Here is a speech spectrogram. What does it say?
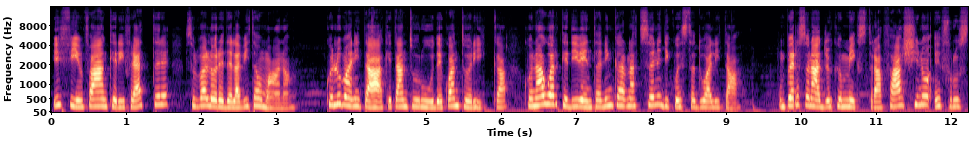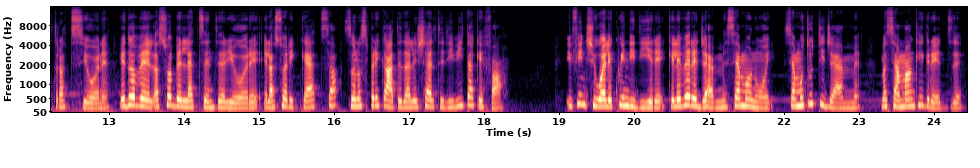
il film fa anche riflettere sul valore della vita umana. Quell'umanità che tanto rude quanto ricca, con Howard che diventa l'incarnazione di questa dualità. Un personaggio che è un mix tra fascino e frustrazione, e dove la sua bellezza interiore e la sua ricchezza sono sprecate dalle scelte di vita che fa. Il film ci vuole quindi dire che le vere gemme siamo noi, siamo tutti gemme, ma siamo anche grezze.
